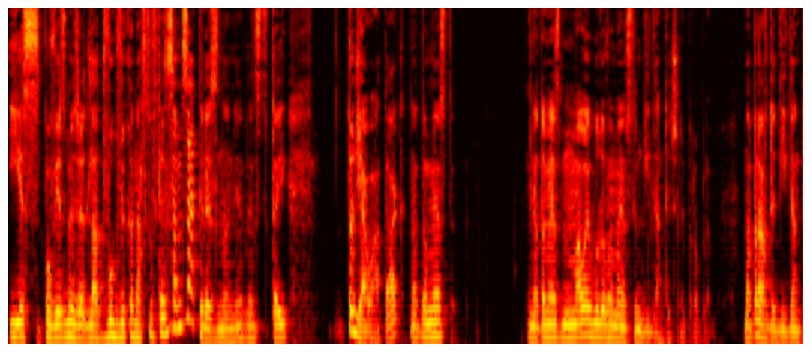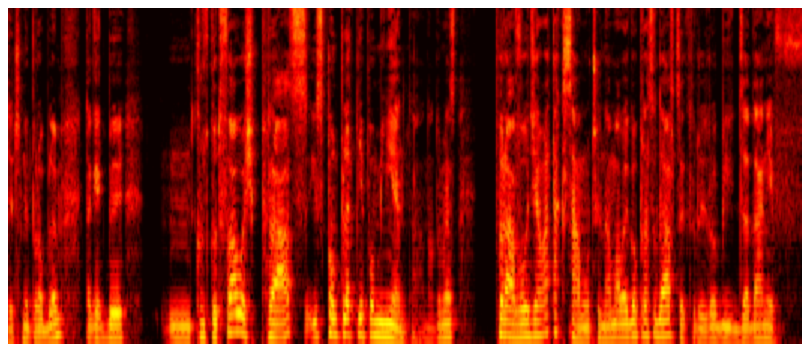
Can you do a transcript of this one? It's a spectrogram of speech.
i jest powiedzmy, że dla dwóch wykonawców ten sam zakres, no nie? Więc tutaj to działa, tak? Natomiast, natomiast małe budowy mają z tym gigantyczny problem. Naprawdę gigantyczny problem. Tak jakby mm, krótkotrwałość prac jest kompletnie pominięta. Natomiast prawo działa tak samo, czy na małego pracodawcę, który robi zadanie w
